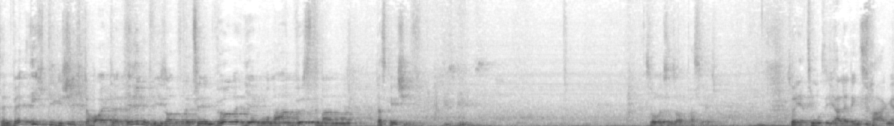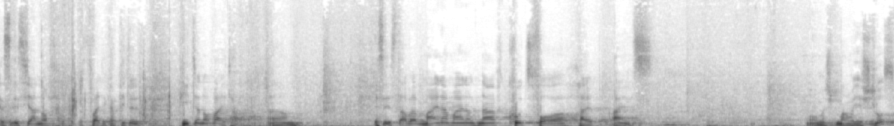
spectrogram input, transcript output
Denn wenn ich die Geschichte heute irgendwie sonst erzählen würde, in jedem Roman wüsste man, das geht schief. So ist es auch passiert. So, jetzt muss ich allerdings fragen, es ist ja noch, das zweite Kapitel geht ja noch weiter. Ähm, es ist aber meiner Meinung nach kurz vor halb eins. Machen wir hier Schluss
